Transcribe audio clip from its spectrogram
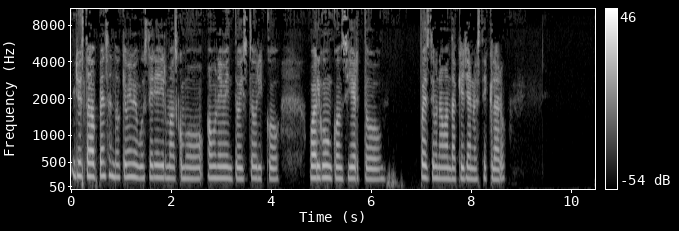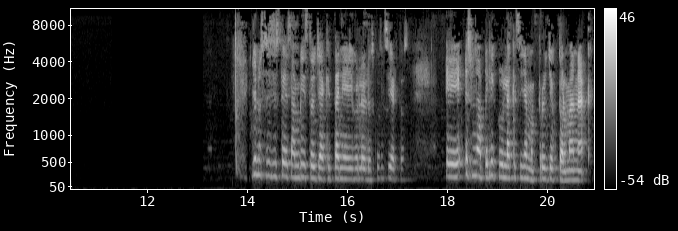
Yo estaba pensando que a mí me gustaría ir más como a un evento histórico o algún concierto pues de una banda que ya no esté claro. Yo no sé si ustedes han visto, ya que Tania dijo lo de los conciertos, eh, es una película que se llama Proyecto Almanac.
